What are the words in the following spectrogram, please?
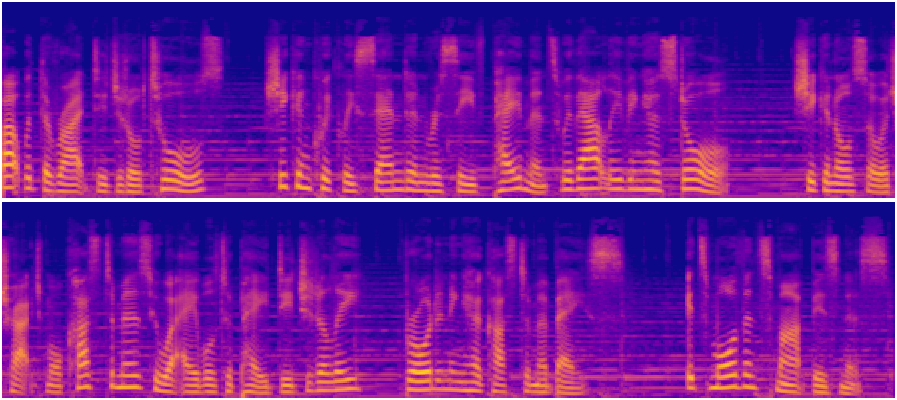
But with the right digital tools, she can quickly send and receive payments without leaving her stall. She can also attract more customers who are able to pay digitally, broadening her customer base. It's more than smart business.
